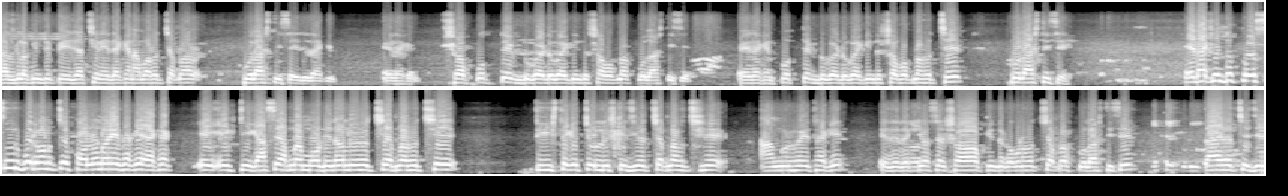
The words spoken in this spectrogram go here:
গাছগুলো কিন্তু পেয়ে যাচ্ছেন। এই দেখেন, আবার হচ্ছে আপনার ফুল আসতেছে, এই যে দেখেন, এই দেখেন, সব প্রত্যেক ডুগায় ডুগায় কিন্তু সব আপনার ফুল আসতেছে। এই দেখেন, প্রত্যেক ডুগায় ডুগায় কিন্তু সব আপনার হচ্ছে ফুল আসতেছে। এটা কিন্তু প্রচুর পরিমাণ হচ্ছে ফলন হয়ে থাকে এক এক এই একটি গাছে। আপনার মডিনালি হচ্ছে আপনার হচ্ছে তিরিশ থেকে চল্লিশ কেজি হচ্ছে আপনার হচ্ছে আঙ্গুর হয়ে থাকে। এই যে দেখতে পাচ্ছেন, সব কিন্তু কখনো হচ্ছে আপনার ফুল আসতেছে। তাই হচ্ছে যে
